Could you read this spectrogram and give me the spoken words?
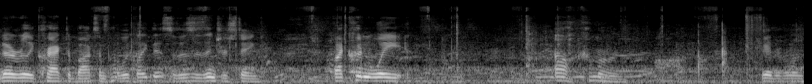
Never really cracked a box in public like this, so this is interesting. But I couldn't wait. Oh, come on. Get everyone.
